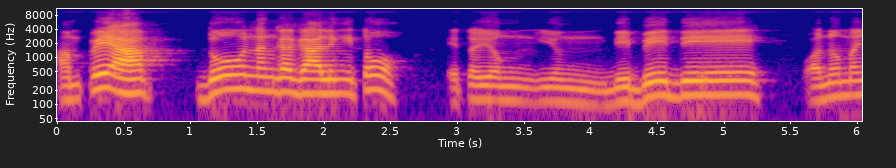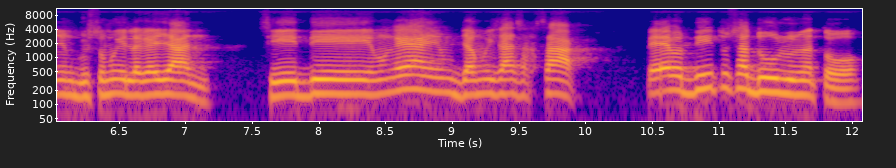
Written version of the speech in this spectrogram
Ang preamp, doon nang gagaling ito. Ito yung, yung DVD, o ano man yung gusto mo ilagay yan CD, mga yan, yung dyan mo isasaksak. Pero dito sa dulo na to,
